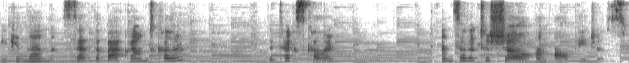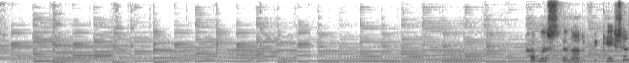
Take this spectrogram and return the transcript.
You can then set the background color, the text color, and set it to show on all pages. Publish the notification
